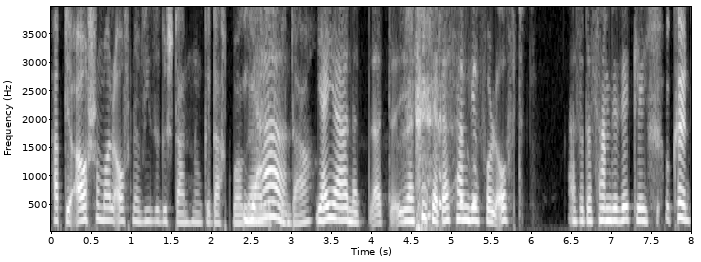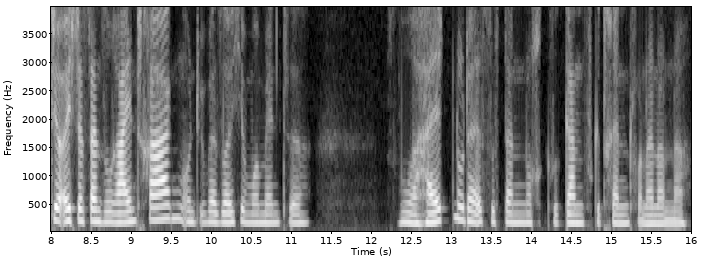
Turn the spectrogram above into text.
Habt ihr auch schon mal auf einer Wiese gestanden und gedacht, boah, geil, ja, ich bin da? Ja, ja, na, ja, sicher, das haben wir voll oft. Also das haben wir wirklich. Und könnt ihr euch das dann so reintragen und über solche Momente so erhalten oder ist es dann noch so ganz getrennt voneinander?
